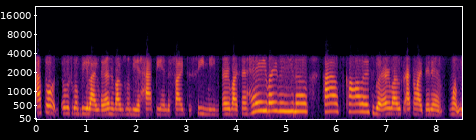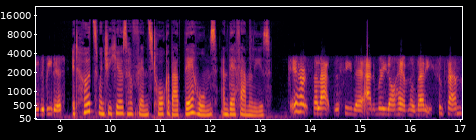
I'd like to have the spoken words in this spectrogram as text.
I thought it was going to be like everybody was going to be happy and excited to see me. Everybody said, "Hey, Raven, you know, how's college?" But everybody was acting like they didn't want me to be there. It hurts when she hears her friends talk about their homes and their families. it hurts a lot to see that I really don't have nobody sometimes.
